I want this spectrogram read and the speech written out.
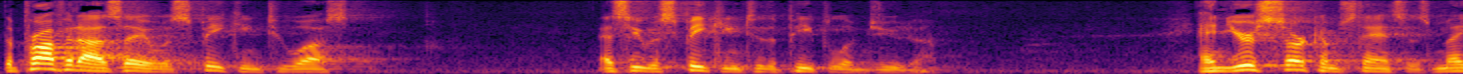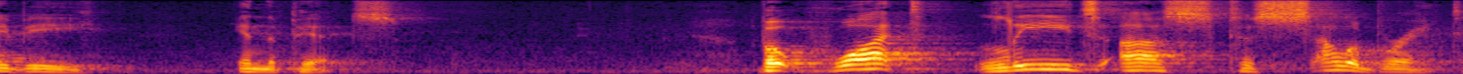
The prophet Isaiah was speaking to us as he was speaking to the people of Judah. And your circumstances may be in the pits. But what leads us to celebrate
